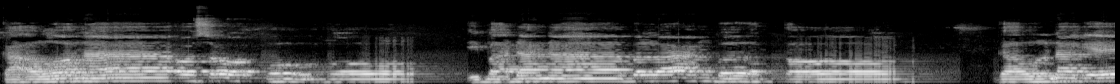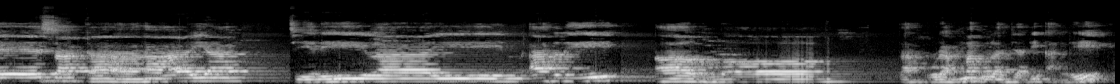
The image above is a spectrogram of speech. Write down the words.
Ka Allah na osopoho ibadana belang beton. Gaul nage sakahayang ciri lain ahli Allah. Tah urang mah ulah jadi ahli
